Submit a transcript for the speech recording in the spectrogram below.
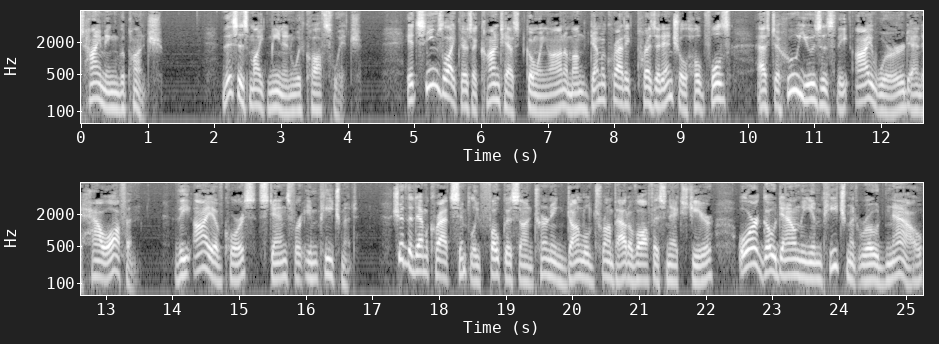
timing the punch. This is Mike Meenan with Cough Switch. It seems like there's a contest going on among Democratic presidential hopefuls as to who uses the I word and how often. The I, of course, stands for impeachment. Should the Democrats simply focus on turning Donald Trump out of office next year, or go down the impeachment road now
